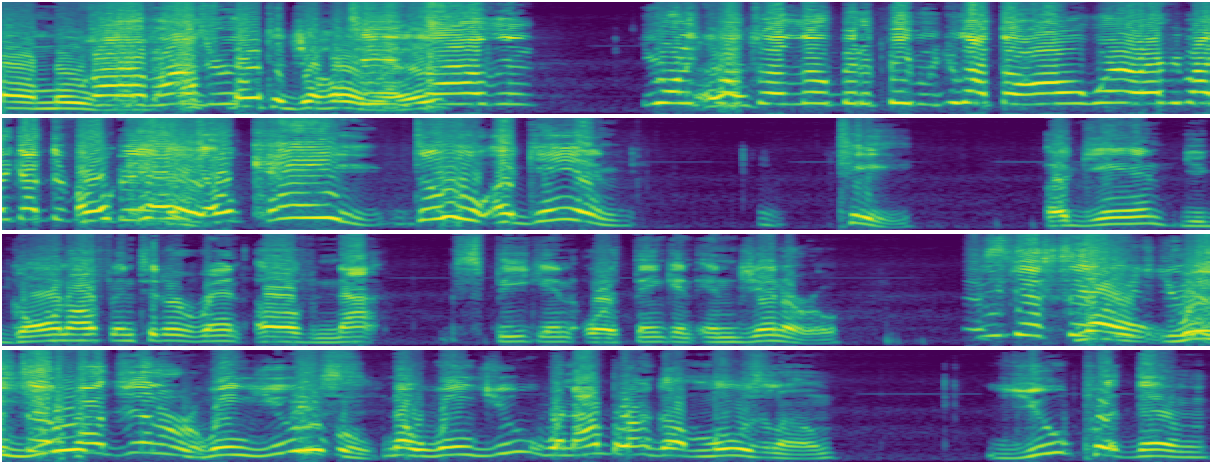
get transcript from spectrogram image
uh, Muslims. I spoke to Jehovah's. 10,000? You only spoke Uh, to a little bit of people. You got the whole world. Everybody got different Okay, opinions. okay, dude. Again, T. Again, you're going off into the rent of not speaking or thinking in general. You just said No, you when just said you- about general. When you people. no, when you when I brought up Muslim, you put them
